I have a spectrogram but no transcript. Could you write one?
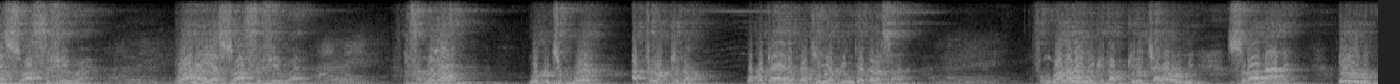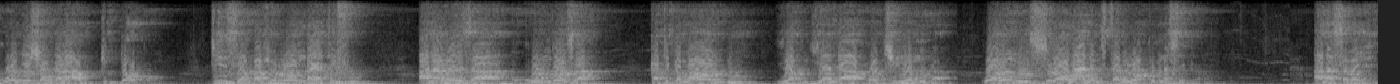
yesu asifiwe. Bwana yesu asifiwe. Sasa ngoja nikuchukue hatua kidogo. Uko tayari kwa ajili ya kuingia darasani? Fungua na mimi kitabu kile cha warumi sura ya nane. Ili ni kuonyesha angalau kidogo jinsi ambavyo roho mtakatifu anaweza kukuongoza katika maombi ya kujiandaa kwa ajili ya muda sura ya nane mstari wa kumi na sita. Anasema hivi.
